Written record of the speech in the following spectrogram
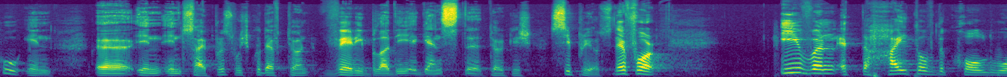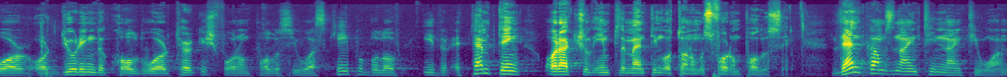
coup in, in, in Cyprus, which could have turned very bloody against the Turkish Cypriots. Therefore, even at the height of the Cold War or during the Cold War, Turkish foreign policy was capable of either attempting or actually implementing autonomous foreign policy. Then comes 1991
